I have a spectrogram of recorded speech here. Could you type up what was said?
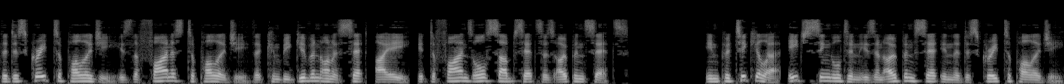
The discrete topology is the finest topology that can be given on a set, i.e., it defines all subsets as open sets. In particular, each singleton is an open set in the discrete topology.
